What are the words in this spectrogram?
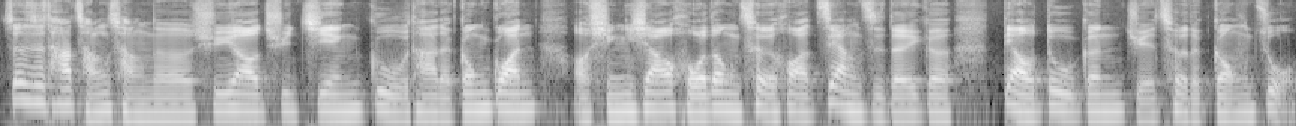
甚至他常常呢需要去兼顾他的公关哦、行销、活动策划这样子的一个调度跟决策的工作，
